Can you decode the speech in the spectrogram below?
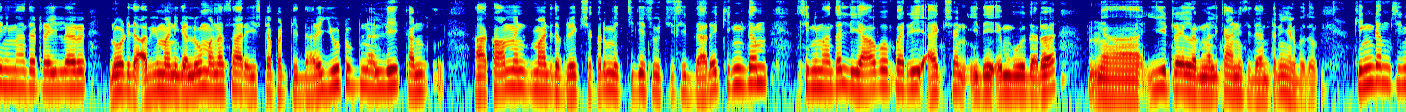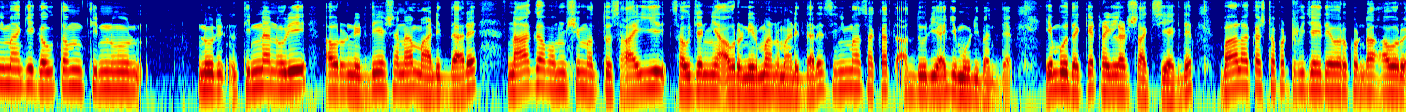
ಸಿನಿಮಾದ ಟ್ರೈಲರ್ ನೋಡಿದ ಅಭಿಮಾನಿಗಳು ಮನಸಾರೆ ಇಷ್ಟಪಟ್ಟಿದ್ದಾರೆ. ಯೂಟ್ಯೂಬ್ನಲ್ಲಿ ಕನ್ ಕಾಮೆಂಟ್ ಮಾಡಿದ ಪ್ರೇಕ್ಷಕರು ಮೆಚ್ಚುಗೆ ಸೂಚಿಸಿದ್ದಾರೆ. ಕಿಂಗ್ಡಮ್ ಸಿನಿಮಾದಲ್ಲಿ ಯಾವ ಪರಿ ಆ್ಯಕ್ಷನ್ ಇದೆ ಎಂಬುದರ ಈ ಟ್ರೈಲರ್ನಲ್ಲಿ ಕಾಣಿಸಿದೆ ಅಂತಲೇ ಹೇಳ್ಬೋದು. ಕಿಂಗ್ಡಮ್ ಸಿನಿಮಾಗೆ ಗೌತಮ್ ತಿನ್ನು ನೂರಿ ತಿನ್ನನುರಿ ಅವರು ನಿರ್ದೇಶನ ಮಾಡಿದ್ದಾರೆ. ನಾಗವಂಶಿ ಮತ್ತು ಸಾಯಿ ಸೌಜನ್ಯ ಅವರು ನಿರ್ಮಾಣ ಮಾಡಿದ್ದಾರೆ. ಸಿನಿಮಾ ಸಖತ್ ಅದ್ದೂರಿಯಾಗಿ ಮೂಡಿಬಂದಿದೆ ಎಂಬುದಕ್ಕೆ ಟ್ರೈಲರ್ ಸಾಕ್ಷಿಯಾಗಿದೆ. ಬಹಳ ಕಷ್ಟಪಟ್ಟು ವಿಜಯ್ ದೇವರಕೊಂಡ ಅವರು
